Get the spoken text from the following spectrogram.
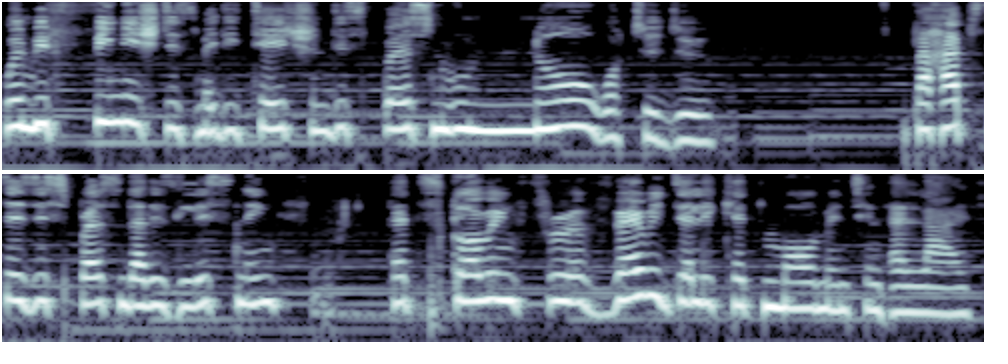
when we finish this meditation, this person will know what to do. Perhaps there's this person that is listening that's going through a very delicate moment in her life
